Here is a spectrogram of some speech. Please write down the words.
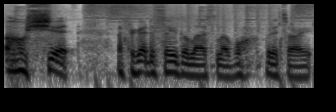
Oh shit. I forgot to save the last level, but it's alright.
